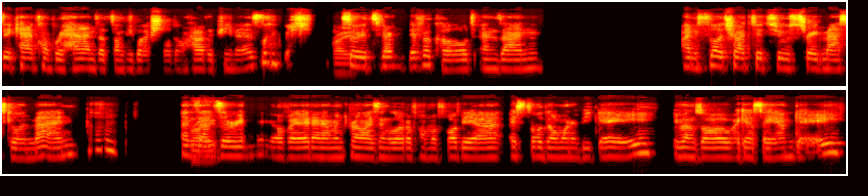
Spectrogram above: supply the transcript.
they can't comprehend that some people actually don't have a penis. right. So it's very difficult. And then I'm still attracted to straight masculine men. And right. that's the reality of it. And I'm internalizing a lot of homophobia. I still don't want to be gay, even though I guess I am gay.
